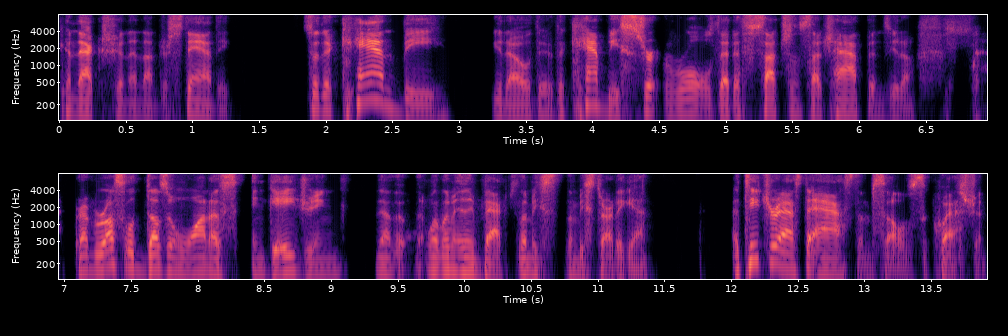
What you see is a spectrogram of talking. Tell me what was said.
connection and understanding. So there can be you know there, there can be certain roles that if such and such happens you know rabbi russell doesn't want us engaging now well let me back let me let me start again a teacher has to ask themselves the question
